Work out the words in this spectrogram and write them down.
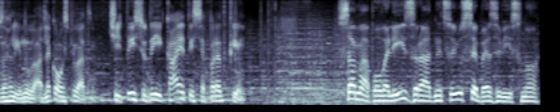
взагалі? Ну а для кого співати? Чи йти сюди і каятися перед ким? Сама повалій зрадницею себе, звісно,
